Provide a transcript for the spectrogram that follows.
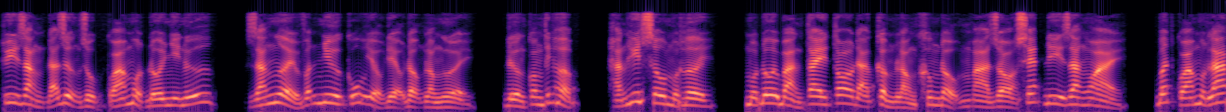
Tuy rằng đã dựng dục quá một đôi nhi nữ, dáng người vẫn như cũ hiểu điệu động lòng người, đường cong thích hợp, hắn hít sâu một hơi, một đôi bàn tay to đã cầm lòng không đậu mà dò xét đi ra ngoài, bất quá một lát,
